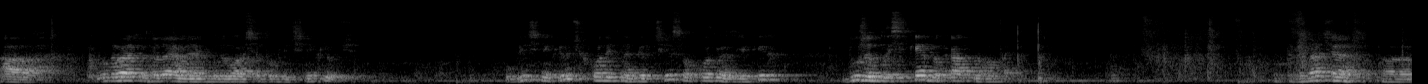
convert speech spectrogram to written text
А, ну, давайте згадаємо, як будувався публічний ключ. В публічний ключ входить набір чисел, кожне з яких дуже близьке до кратного P. Задача е, е,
